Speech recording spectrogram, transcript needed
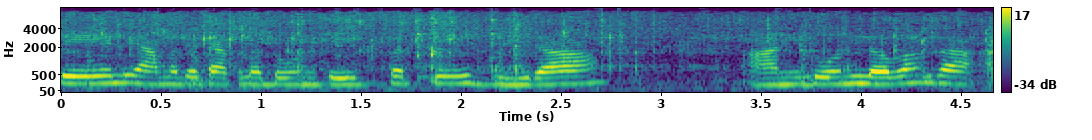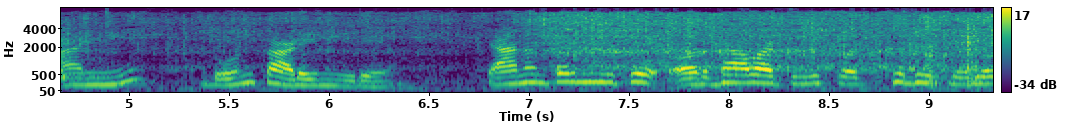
तेल यामध्ये टाकलं दोन तेजपत्ते जिरा आणि दोन लवंगा आणि दोन काळे मिरे. त्यानंतर मी इथे अर्धा वाटी स्वच्छ धुतलेले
